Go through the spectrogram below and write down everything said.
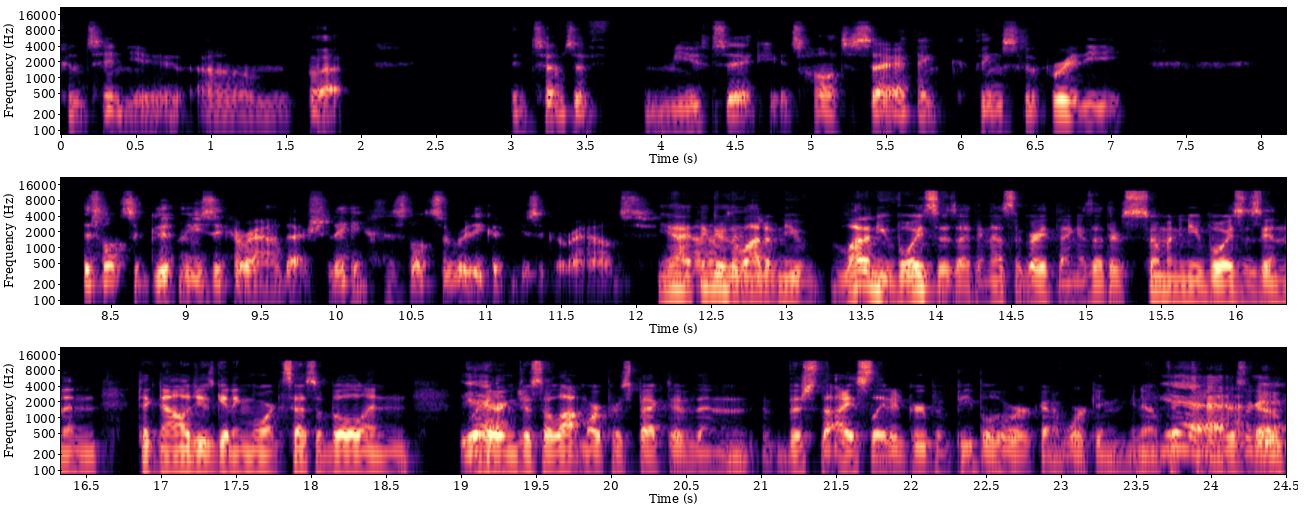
continue um, but in terms of music it's hard to say. I think things have really there's lots of good music around actually. There's lots of really good music around yeah i think um, there's a lot of new a lot of new voices. I think that's the great thing is that there's so many new voices and then technology is getting more accessible and we're yeah. hearing just a lot more perspective than just the isolated group of people who are kind of working you know 15 yeah, years ago.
